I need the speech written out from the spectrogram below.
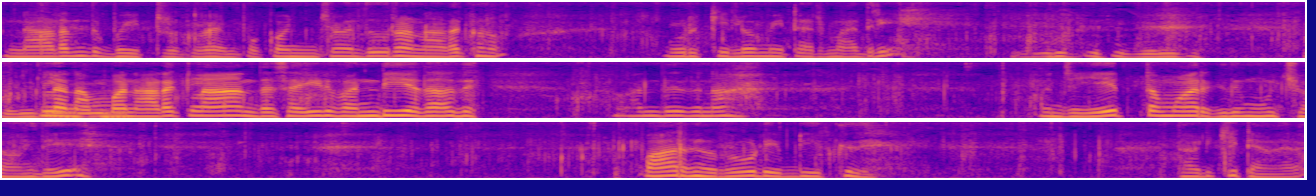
நடந்து போயிட்டுருக்குறோம் இப்போ. கொஞ்சம் தூரம் நடக்கணும். ஒரு கிலோமீட்டர் மாதிரி. இல்லை நம்ம நடக்கலாம். அந்த சைடு வண்டி ஏதாவது வந்ததுன்னா கொஞ்சம் ஏத்தமாக இருக்குது மூச்சு வாங்குது. பாருங்கள் ரோடு எப்படி இருக்குது. தடுக்கிட்டேன் வேற.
